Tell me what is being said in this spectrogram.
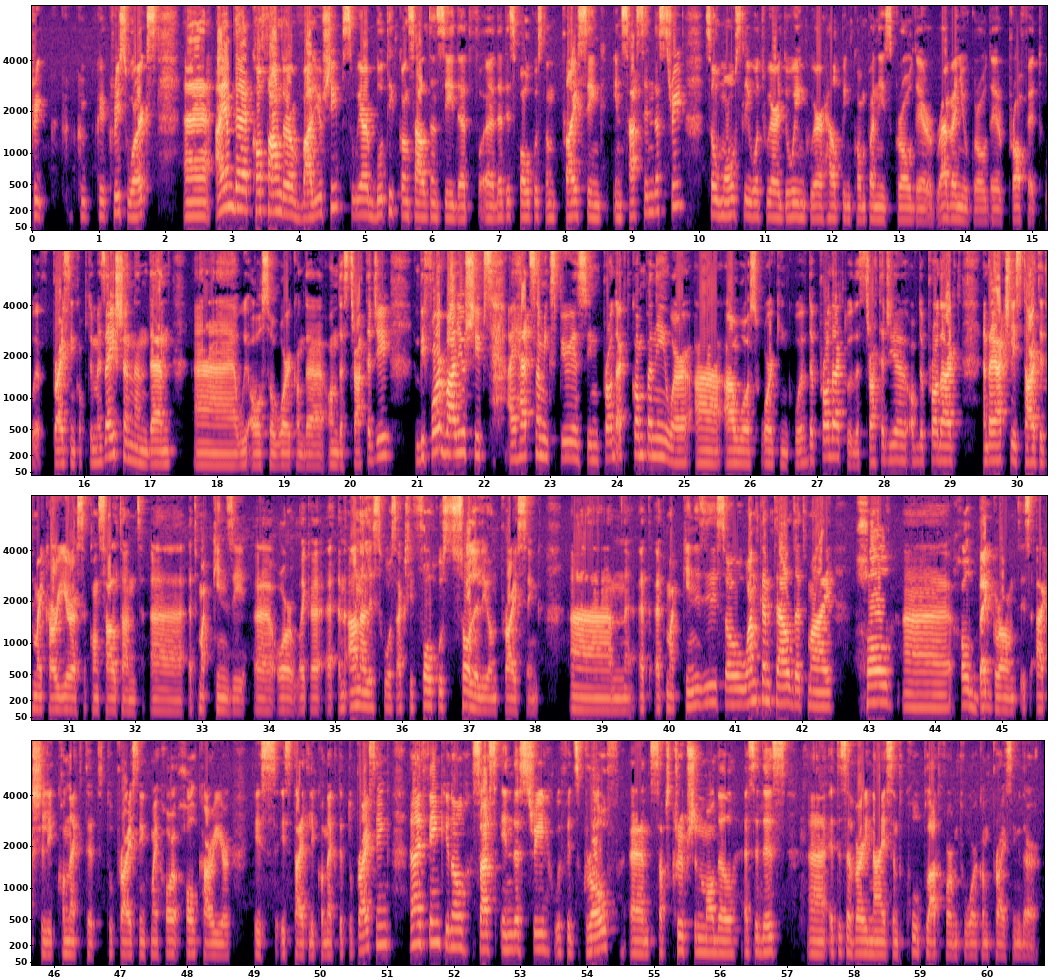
Chris works. Uh, I am the co-founder of Valueships. We are a boutique consultancy that uh, that is focused on pricing in SaaS industry. So mostly, what we are doing, we are helping companies grow their revenue, grow their profit with pricing optimization, and then uh, we also work on the on the strategy. Before Valueships, I had some experience in product company where uh, I was working with the product, with the strategy of the product, and I actually started my career as a consultant uh, at McKinsey uh, or like a, an analyst who was actually focused solely on pricing um, at at McKinsey. So one can tell that my whole uh, whole background is actually connected to pricing. My whole whole career is is tightly connected to pricing, and I think you know SaaS industry with its growth and subscription model as it is, uh, it is a very nice and cool platform to work on pricing there.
